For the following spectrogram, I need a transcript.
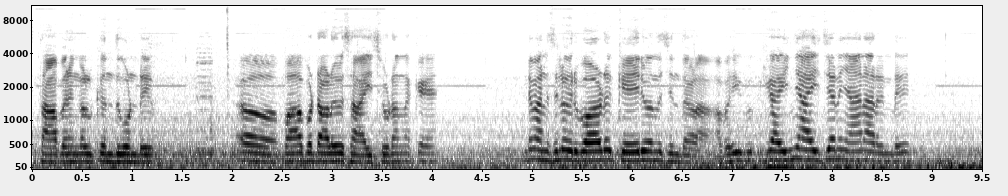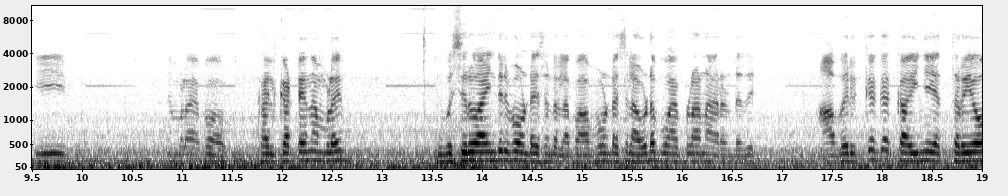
സ്ഥാപനങ്ങൾക്ക് എന്തുകൊണ്ട് പാവപ്പെട്ട ആളുകൾ സഹായിച്ചുകൂടെന്നൊക്കെ എന്റെ മനസ്സിൽ ഒരുപാട് കയറി വന്ന ചിന്തകളാണ് അപ്പോൾ ഈ കഴിഞ്ഞ ആഴ്ചയാണ് ഞാൻ അറിയുന്നത് ഈ നമ്മളെ ഇപ്പോൾ കൽക്കട്ടയിൽ നമ്മൾ ഉപശിറുവായിന്റെ ഒരു ഫൗണ്ടേഷൻ ഉണ്ടല്ലോ. അപ്പോൾ ആ ഫൗണ്ടേഷൻ അവിടെ പോയപ്പോഴാണ് അറിയേണ്ടത് അവർക്കൊക്കെ കഴിഞ്ഞ എത്രയോ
